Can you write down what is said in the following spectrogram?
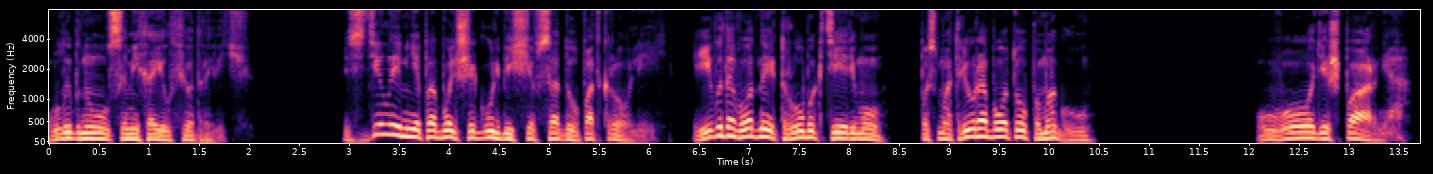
Улыбнулся Михаил Федорович. «Сделай мне побольше гульбища в саду под кровлей и водоводные трубы к терему. Посмотрю работу, помогу». «Уводишь парня», —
